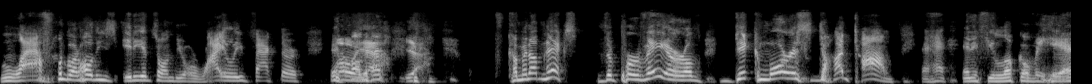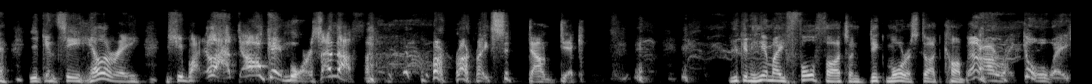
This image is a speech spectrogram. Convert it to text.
laugh about all these idiots on the O'Reilly factor. Oh, yeah. that. Yeah. Coming up next, the purveyor of dickmorris.com. Uh-huh. And if you look over here, you can see Hillary. She bought, oh, okay, Morris, enough. All right, sit down, Dick. You can hear my full thoughts on dickmorris.com. All right, go away.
